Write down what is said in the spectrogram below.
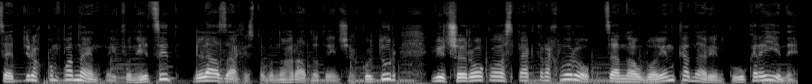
це трьохкомпонентний фунгіцид для захисту винограду та інших культур від широкого спектра хвороб. Це новинка на ринку України.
